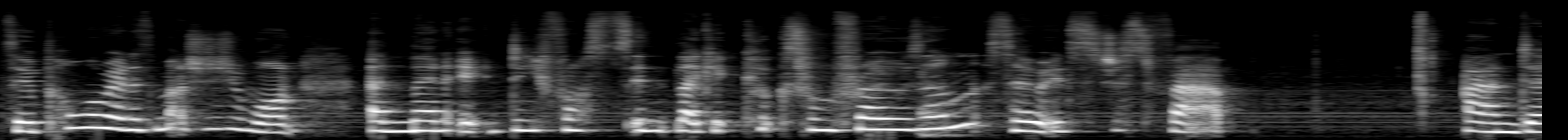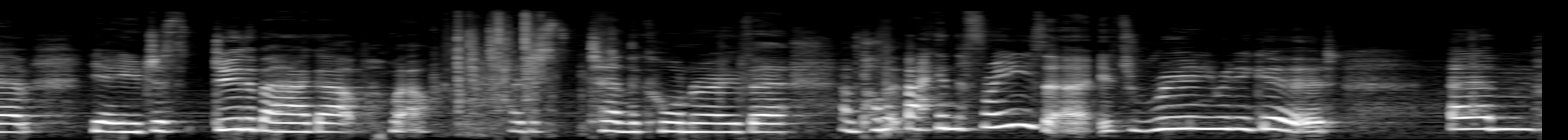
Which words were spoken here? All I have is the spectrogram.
So pour in as much as you want and then it defrosts in, like it cooks from frozen so it's just fab. And um, yeah, you just do the bag up, well, I just turn the corner over and pop it back in the freezer. It's really, really good. Um,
